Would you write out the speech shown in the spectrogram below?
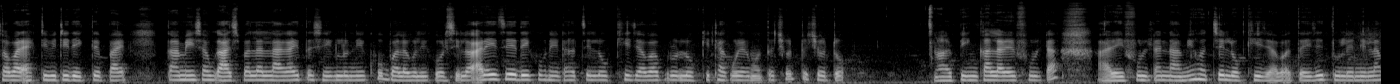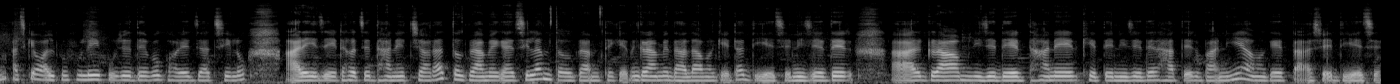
সবার অ্যাক্টিভিটি দেখতে পায়। তো আমি এইসব গাছপালা লাগাই, তো সেগুলো নিয়ে খুব বলাবলি করছিল। আর এই যে দেখুন, এটা হচ্ছে লক্ষ্মী জবা পুরো লক্ষ্মী ঠাকুরের মতো, ছোট্ট, ছোট। আর পিঙ্ক কালারের ফুলটা। আর এই ফুলটার নামই হচ্ছে লক্ষ্মী জবা তো এই যে তুলে নিলাম। আজকে অল্প ফুলেই পুজো দেবো, ঘরে যা ছিল। আর এই যে এটা হচ্ছে ধানের চড়া। তো গ্রামে গেছিলাম। তো গ্রাম থেকে, গ্রামে দাদা আমাকে এটা দিয়েছে। নিজেদের আর গ্রাম, নিজেদের ধানের খেতে, নিজেদের হাতের বানিয়ে আমাকে তা সে দিয়েছে।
